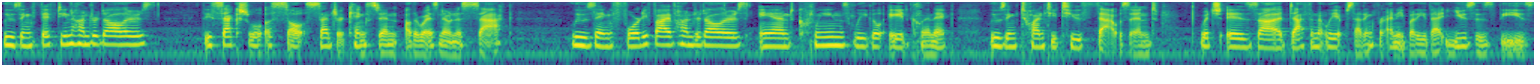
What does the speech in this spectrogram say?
losing $1,500, the Sexual Assault Center Kingston, otherwise known as SAC, losing $4,500, and Queen's Legal Aid Clinic losing $22,000, which is uh, definitely upsetting for anybody that uses these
